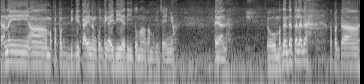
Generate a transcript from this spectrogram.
Sana'y ah, makapagbigay tayo ng kunting idea dito mga kamugil sa inyo. Ayan. So maganda talaga kapag ah,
